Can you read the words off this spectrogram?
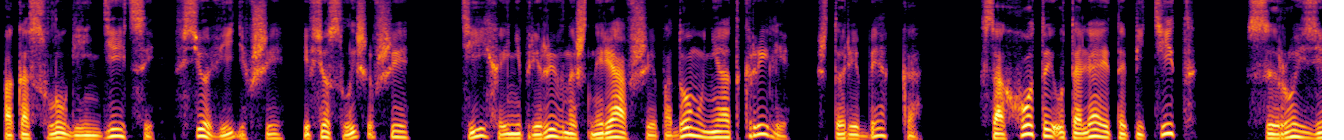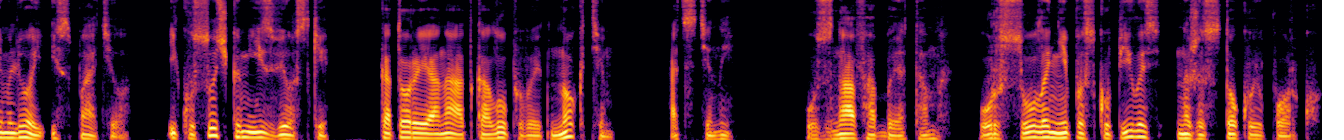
пока слуги-индейцы, все видевшие и все слышавшие, тихо и непрерывно шнырявшие по дому, не открыли, что Ребекка с охотой утоляет аппетит сырой землей из патио и кусочками из звездки, которые она отколупывает ногтем от стены. Узнав об этом, Урсула не поскупилась на жестокую порку.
